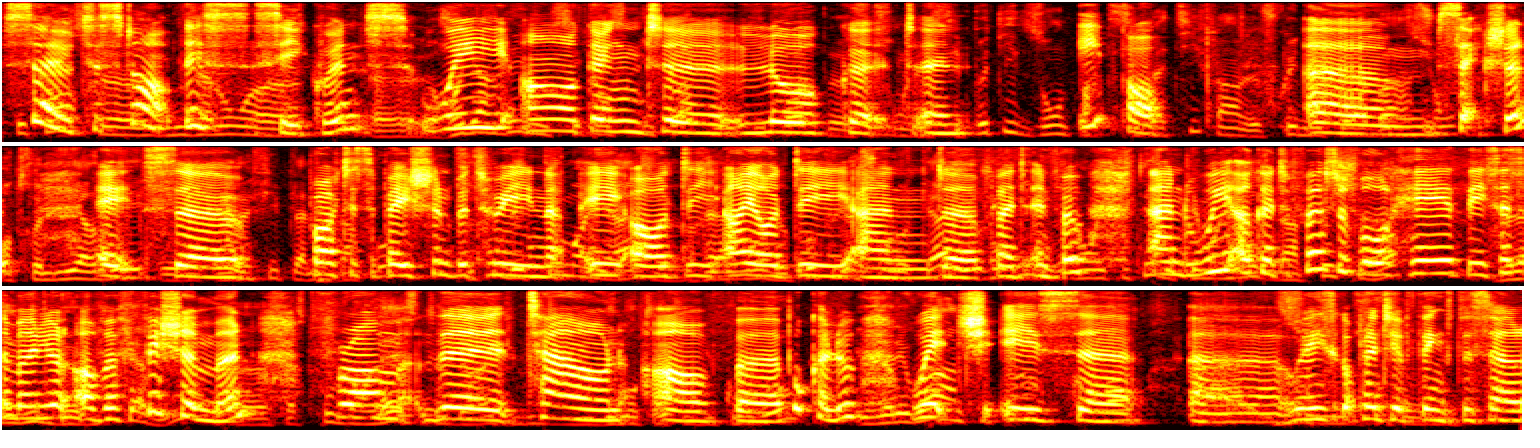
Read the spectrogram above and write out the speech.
So, to start euh, this sequence, euh, we are going to look euh, at an EPOP um, section. It's uh, participation between ERD, IRD and uh, Planet Info. And we are going to, first of all, hear the testimonial of a fisherman from the town of uh, Bukalu, which is uh, uh, where he's got plenty of things to sell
